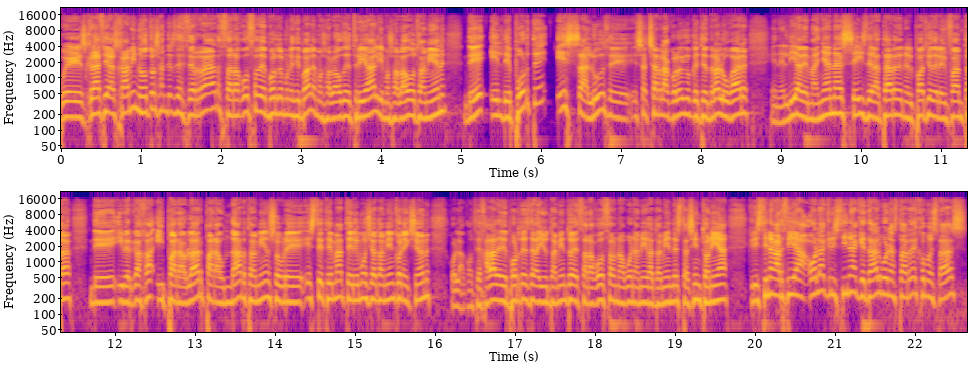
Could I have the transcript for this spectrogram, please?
Pues gracias, Javi. Nosotros, antes de cerrar, Zaragoza Deporte Municipal, hemos hablado de trial y hemos hablado también de el deporte es salud, eh, esa charla coloquio que tendrá lugar en el día de mañana, 6 de la tarde, en el patio de la Infanta de Ibercaja. Y para hablar, para ahondar también sobre este tema, tenemos ya también conexión con la concejala de deportes del Ayuntamiento de Zaragoza, una buena amiga también de esta sintonía, Cristina García. Hola, Cristina, ¿qué tal? Buenas tardes, ¿cómo estás?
